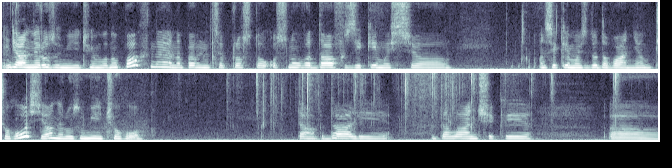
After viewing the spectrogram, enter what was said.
Я не розумію, чим воно пахне. Напевно, це просто основа дав з якимось, е, з якимось додаванням чогось. Я не розумію чого. Так, далі даланчики. Е,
